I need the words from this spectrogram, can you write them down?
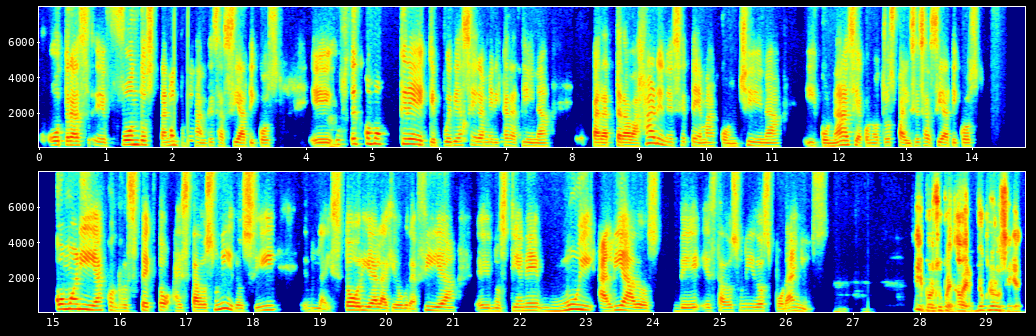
otros eh, fondos tan importantes asiáticos. Eh, ¿Usted cómo cree que puede hacer América Latina para trabajar en ese tema con China y con Asia, con otros países asiáticos? ¿Cómo haría con respecto a Estados Unidos? ¿Sí? La historia, la geografía, eh, nos tiene muy aliados de Estados Unidos por años. Sí, por supuesto. A ver, yo creo lo siguiente.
